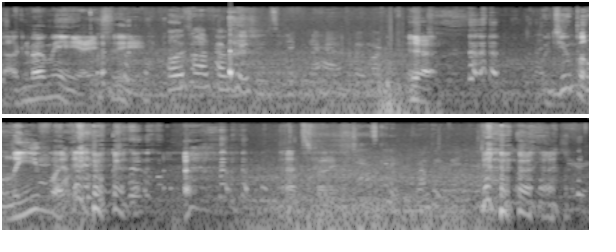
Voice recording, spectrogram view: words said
Talking about me, I see. well, there's a lot of conversations that I have about Mark. Yeah. Like, Would you believe what? That's funny. Dad's grumpy right now. He's a jerk.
